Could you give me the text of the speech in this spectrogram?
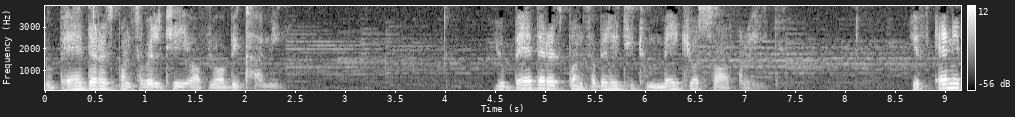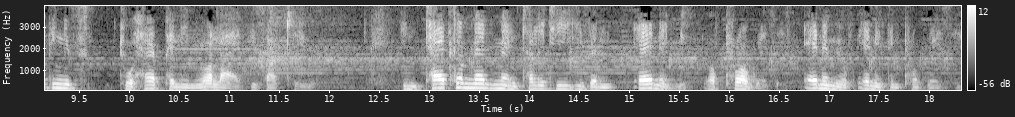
You bear the responsibility of your becoming. You bear the responsibility to make yourself great. If anything is to happen in your life, it's up to you. Entitlement mentality is an enemy of progress, it's enemy of anything progressive.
